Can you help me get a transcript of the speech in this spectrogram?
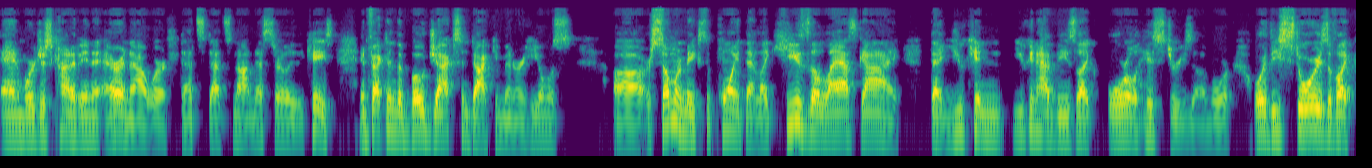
And we're just kind of in an era now where that's that's not necessarily the case. In fact, in the Bo Jackson documentary, he almost uh, or someone makes the point that like he's the last guy that you can you can have these like oral histories of or or these stories of like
